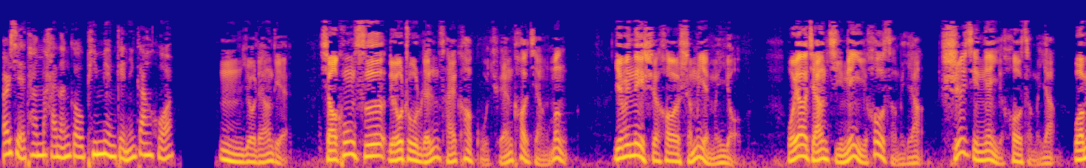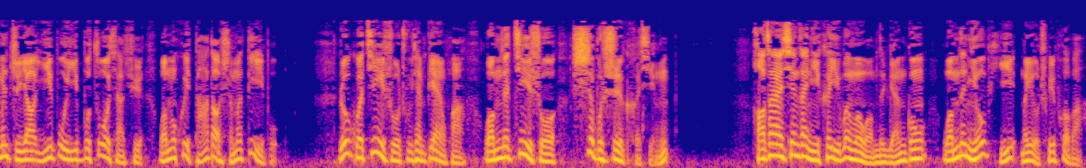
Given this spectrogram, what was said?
而且他们还能够拼命给您干活？嗯，有两点。小公司留住人才靠股权靠讲梦，因为那时候什么也没有。我要讲几年以后怎么样，十几年以后怎么样。我们只要一步一步做下去，我们会达到什么地步？如果技术出现变化，我们的技术是不是可行？好在现在你可以问问我们的员工，我们的牛皮没有吹破吧？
